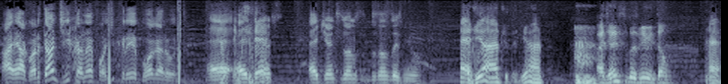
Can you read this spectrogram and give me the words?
Ah, é, agora tem uma dica, né? Pode crer, boa garoto. É, É, é, de antes, é de antes do anos, dos anos 2000. É, de antes, é de antes. Adiante dos 2000, então. É.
